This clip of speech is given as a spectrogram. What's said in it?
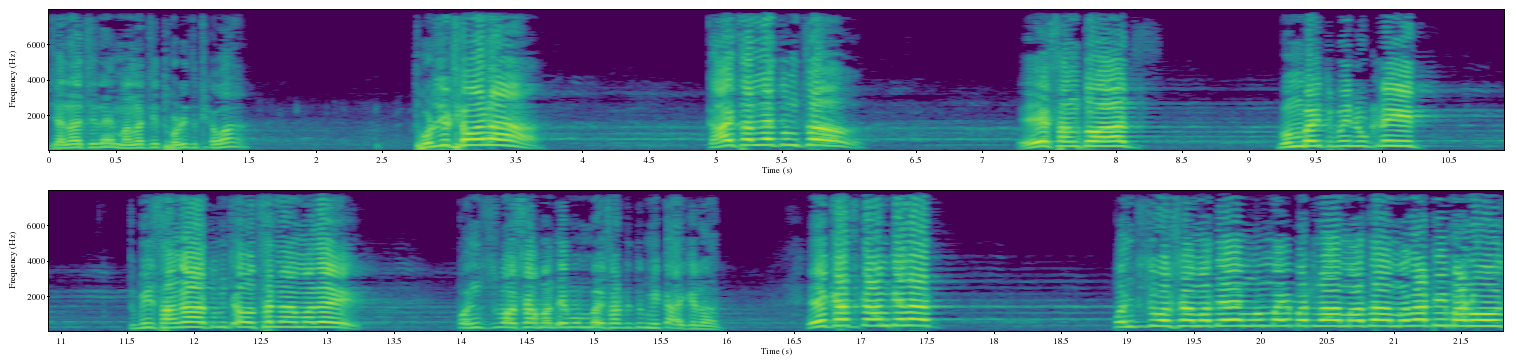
जनाची नाही मनाची थोडीच ठेवा. थोडीशी ठेवा ना. काय चाललंय तुमचं? एक सांगतो आज मुंबई तुम्ही लुटलीत. तुम्ही सांगा तुमच्या वसनामध्ये पंचवीस वर्षामध्ये मुंबईसाठी तुम्ही काय केलं? एकच काम केलं. पंचवीस वर्षामध्ये मुंबई बदला माझा मराठी माणूस.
